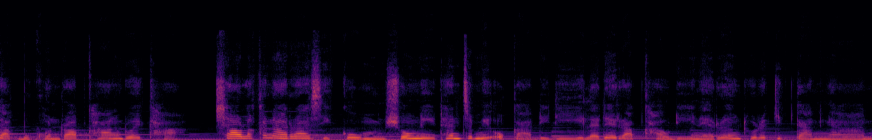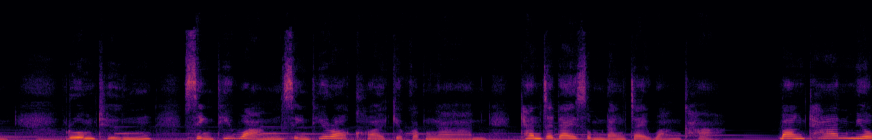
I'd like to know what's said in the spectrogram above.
จากบุคคลรอบข้างด้วยค่ะ ชาวลัคนาราศีกุม ช่วงนี้ท่านจะมีโอกาสดีๆ และได้รับข่าวดีในเรื่องธุรกิจการงาน รวมถึงสิ่งที่หวังสิ่งที่รอคอยเกี่ยวกับงาน ท่านจะได้สมดังใจหวังค่ะ บางท่านมีโอ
